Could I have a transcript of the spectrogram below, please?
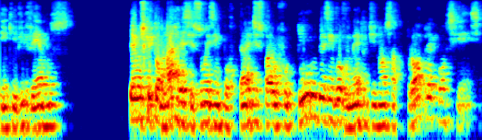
em que vivemos, temos que tomar decisões importantes para o futuro desenvolvimento de nossa própria consciência.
